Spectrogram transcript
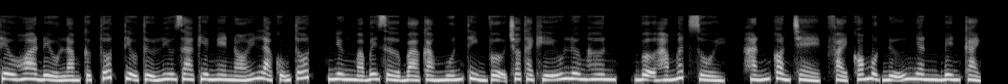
thêu hoa đều làm cực tốt, tiểu tử lưu gia kia nghe nói là cũng tốt, nhưng mà bây giờ bà càng muốn tìm vợ cho Thạch Hữu Lương hơn, vợ hắn mất rồi, hắn còn trẻ, phải có một nữ nhân bên cạnh.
